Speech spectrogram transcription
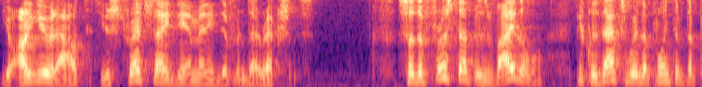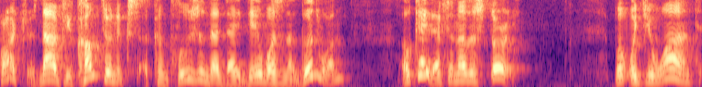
you argue it out, you stretch the idea in many different directions. So the first step is vital because that's where the point of departure is. Now, if you come to ex- a conclusion that the idea wasn't a good one, okay, that's another story. But what you want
